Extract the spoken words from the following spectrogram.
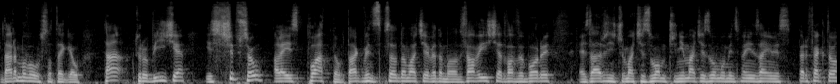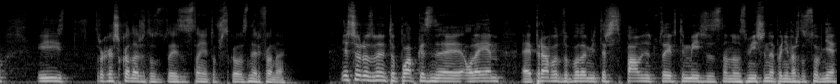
darmową strategią. Ta, którą widzicie, jest szybszą, ale jest płatną, tak? Więc pseudo macie, wiadomo, dwa wyjścia, dwa wybory, e, zależnie czy macie złom, czy nie macie złomu, więc moim zdaniem jest perfekto i trochę szkoda, że to tutaj zostanie to wszystko znerfione. Jeszcze rozumiem tą pułapkę z e, olejem. E, prawdopodobnie też spawny tutaj w tym miejscu zostaną zmniejszone, ponieważ dosłownie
